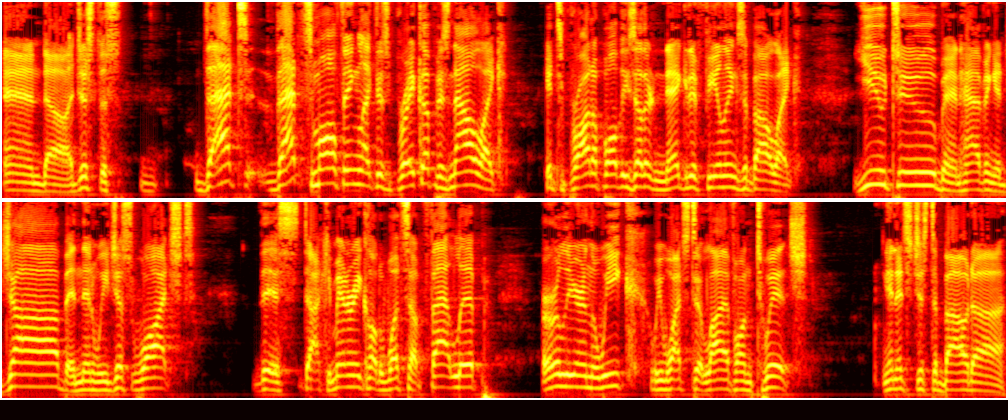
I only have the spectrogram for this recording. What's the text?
and uh, just this that that small thing like this breakup is now like it's brought up all these other negative feelings about like YouTube and having a job, and then we just watched this documentary called What's Up Fat Lip earlier in the week. We watched it live on Twitch, and it's just about uh,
